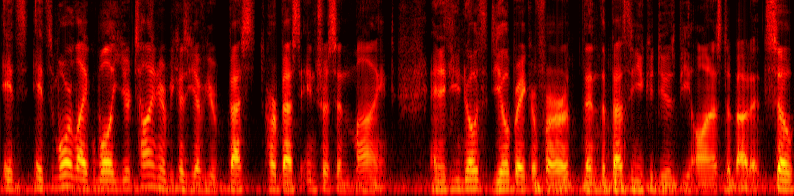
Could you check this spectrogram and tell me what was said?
It's it's more like, well, you're telling her because you have your best her best interest in mind, and if you know it's a deal breaker for her, then the best thing you could do is be honest about it. So.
